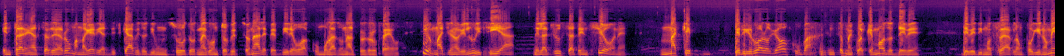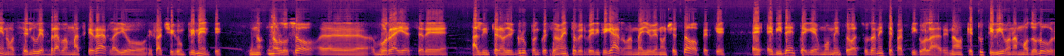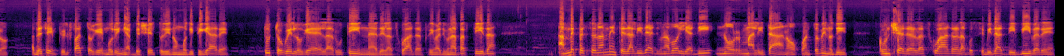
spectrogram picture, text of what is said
entrare nella storia della Roma magari a discapito di un suo tornaconto personale per dire ho accumulato un altro trofeo. Io immagino che lui sia nella giusta tensione, ma che per il ruolo che occupa, insomma, in qualche modo deve, deve dimostrarla un pochino meno. Se lui è bravo a mascherarla, io gli faccio i complimenti. No- non lo so, eh, vorrei essere all'interno del gruppo in questo momento per verificarlo, ma è meglio che non ci sto perché è evidente che è un momento assolutamente particolare, no? che tutti vivono a modo loro. Ad esempio il fatto che Mourinho abbia scelto di non modificare tutto quello che è la routine della squadra prima di una partita, a me personalmente dà l'idea di una voglia di normalità, no? quantomeno di concedere alla squadra la possibilità di vivere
